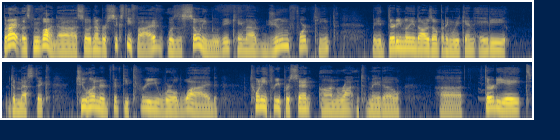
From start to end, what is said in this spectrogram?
but all right, let's move on. Uh, so number 65 was a Sony movie. Came out June 14th. Made $30 million opening weekend, 80 domestic, 253 worldwide, 23% on Rotten Tomato, uh, 38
